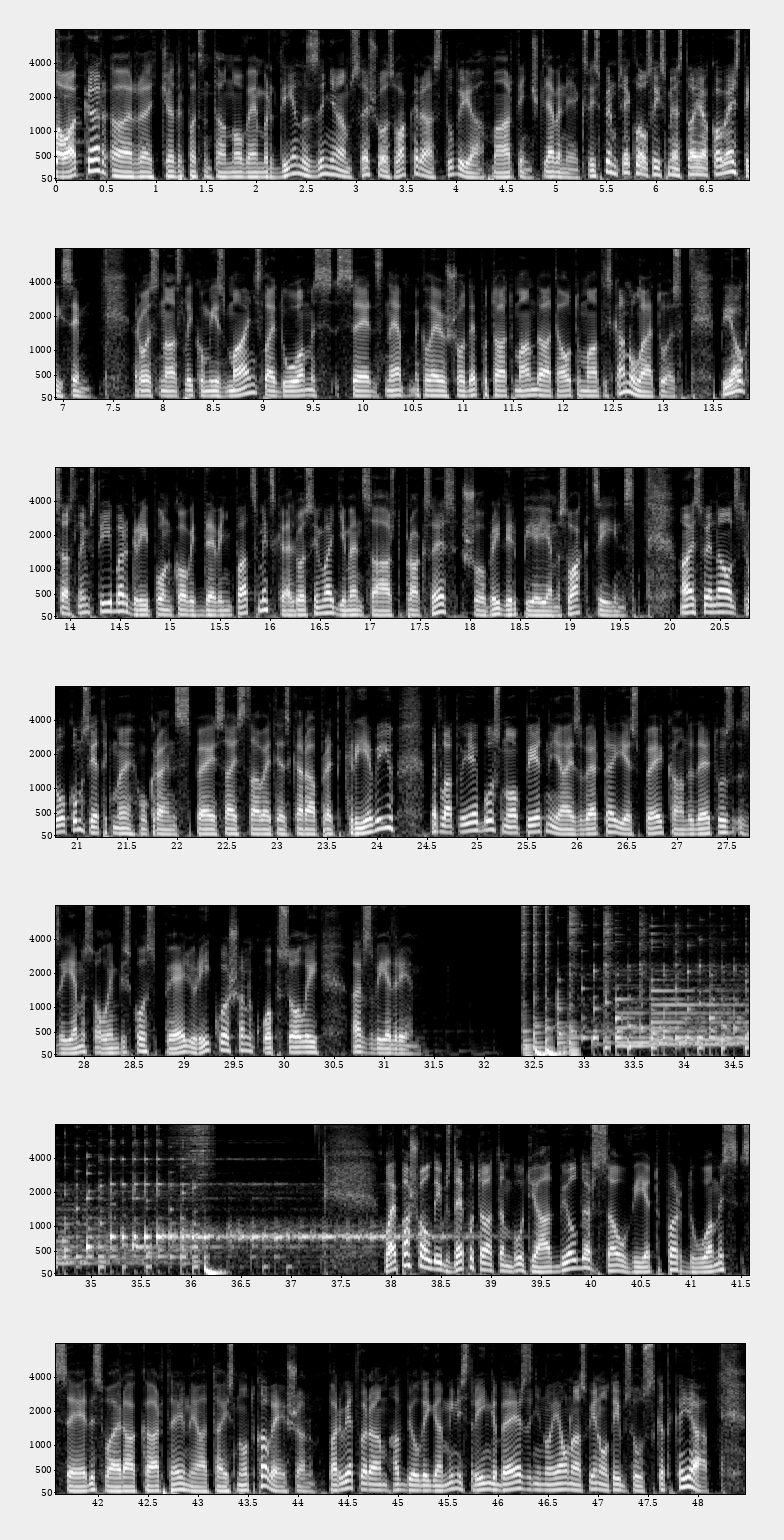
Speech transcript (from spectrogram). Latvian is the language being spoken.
Labvakar! Ar 14. novembra dienas ziņām 6. vakarā studijā Mārtiņš Kļavinieks. Vispirms ieklausīsimies tajā, ko vēstīsim. Rosinās likuma izmaiņas, lai domas sēdes neapmeklējušo deputātu mandāti automātiski anulētos. Pieaugsā slimstība ar gripu un covid-19 skaidrosim, vai ģimenes ārstu praksēs šobrīd ir pieejamas vakcīnas. ASV naudas trūkums ietekmē Ukrainas spējas aizstāvēties karā pret Krieviju, bet Latvijai būs nopietni jāizvērtē iespēja kandidēt uz Ziemas Olimpisko spēļu rīkošanu kopsolī ar Zviedriem. Vai pašvaldības deputātam būtu jāatbild ar savu vietu par domes sēdes vairāk kārtēju neataisnot kavēšanu? Par vietvarām atbildīgā ministra Inga Bērziņa no jaunās vienotības uzskata, ka jā.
